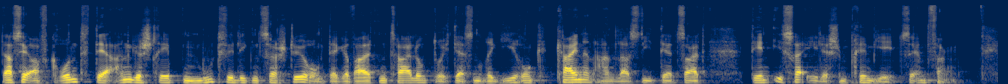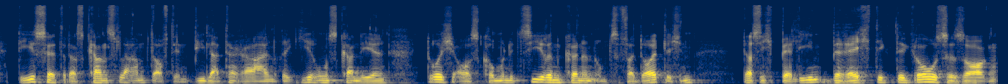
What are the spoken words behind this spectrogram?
dass er aufgrund der angestrebten mutwilligen Zerstörung der Gewaltenteilung durch dessen Regierung keinen Anlass sieht derzeit, den israelischen Premier zu empfangen. Dies hätte das Kanzleramt auf den bilateralen Regierungskanälen durchaus kommunizieren können, um zu verdeutlichen, dass sich Berlin berechtigte große Sorgen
